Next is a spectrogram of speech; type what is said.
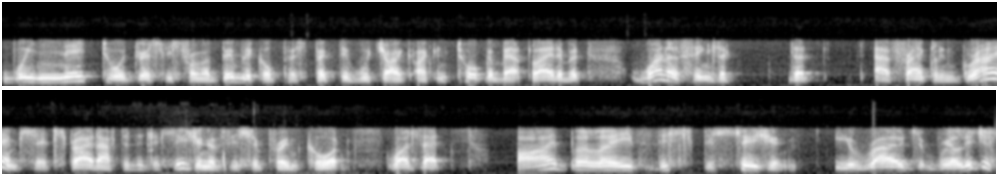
we need to address this from a biblical perspective, which I, I can talk about later, but one of the things that, that uh, Franklin Graham said straight after the decision of the Supreme Court was that I believe this decision erodes religious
